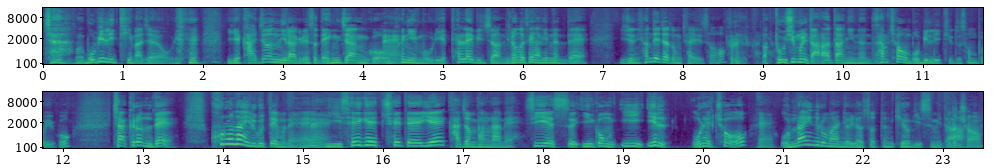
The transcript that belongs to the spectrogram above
자, 뭐 모빌리티 맞아요. 우리 이게 가전이라 그래서 냉장고, 네. 흔히 뭐 우리가 텔레비전 이런 거 생각했는데 이제는 현대자동차에서 그러니까요. 막 도심을 날아다니는 네. 삼 3차원 mobility도 선보이고. 자, 그런데 코로나 19 때문에 네. 이 세계 최대의 가전 박람회 CES 2021 올해 초 네. 온라인으로만 열렸었던 기억이 있습니다. 그렇죠.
